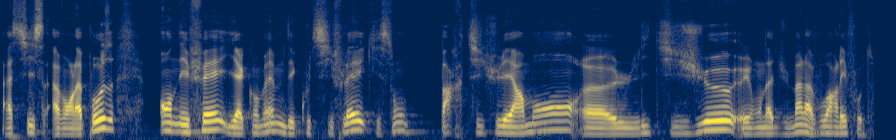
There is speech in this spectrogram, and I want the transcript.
à 6 avant la pause. En effet, il y a quand même des coups de sifflet qui sont particulièrement euh, litigieux et on a du mal à voir les fautes.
